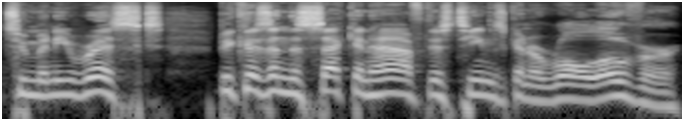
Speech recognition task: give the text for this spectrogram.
too many risks because in the second half, this team's going to roll over.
